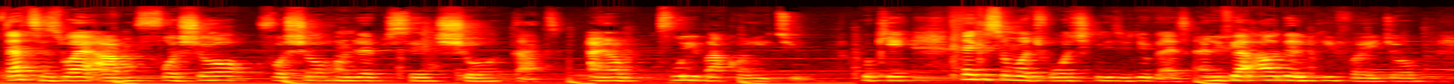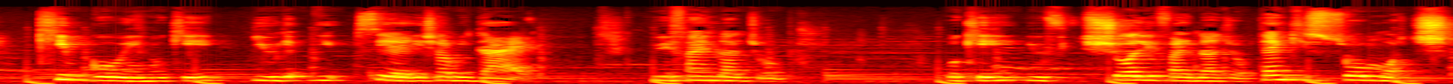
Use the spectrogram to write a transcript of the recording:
that is why i'm for sure for sure 100 percent sure that i am fully back on youtube okay thank you so much for watching this video guys. And if you're out there looking for a job keep going okay? You get you see eh, you shall be die. You will find that job okay? You surely find that job. Thank you so much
